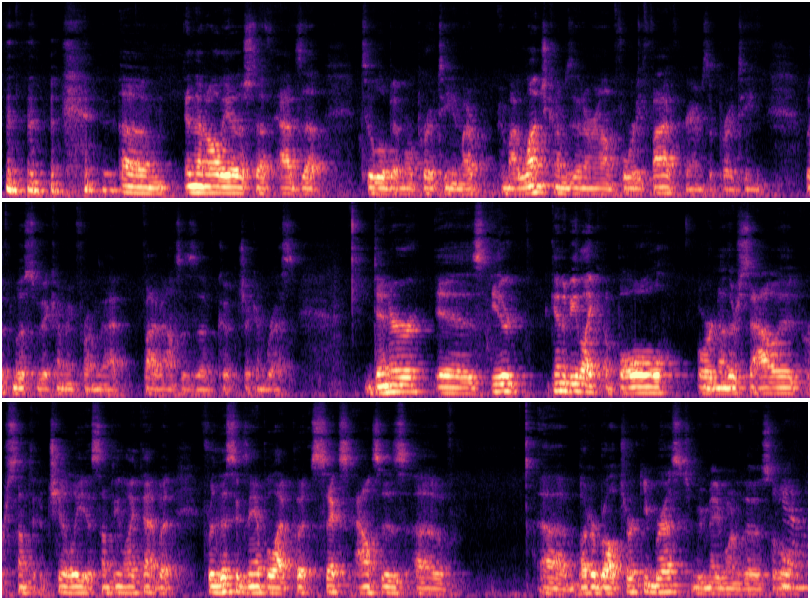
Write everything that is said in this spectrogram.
um, and then all the other stuff adds up to a little bit more protein. My my lunch comes in around 45 grams of protein, with most of it coming from that five ounces of cooked chicken breast. Dinner is either going to be like a bowl or another salad or something, a chili or something like that. But for this example, I put six ounces of uh, butterball turkey breast. We made one of those little Yeah.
